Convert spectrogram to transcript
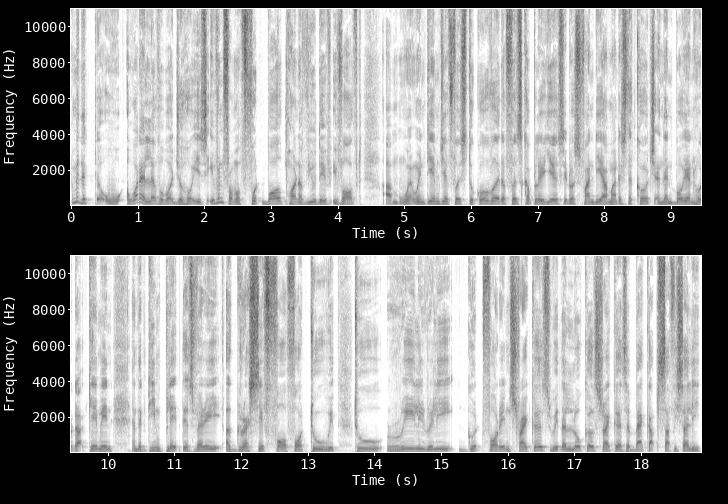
I mean, the, the, what I love about Johor is even from a football point of view, they've evolved. Um, when, when TMJ first took over, the first couple of years, it was Fandi Ahmad as the coach, and then Bojan Hodak came in, and the team played this very aggressive 4 4 2 with two really, really good foreign strikers with a local striker as a backup. Safee Sali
